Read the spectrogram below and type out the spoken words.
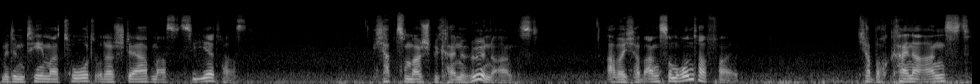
mit dem Thema Tod oder Sterben assoziiert hast. Ich habe zum Beispiel keine Höhenangst, aber ich habe Angst um Runterfallen. Ich habe auch keine Angst,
